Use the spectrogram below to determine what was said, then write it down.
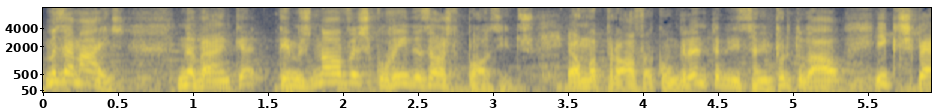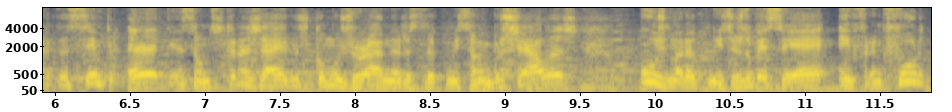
Mas há mais. Na banca temos novas corridas aos depósitos. É uma prova com grande tradição em Portugal e que desperta sempre a atenção de estrangeiros, como os runners da Comissão em Bruxelas, os maratonistas do BCE em Frankfurt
